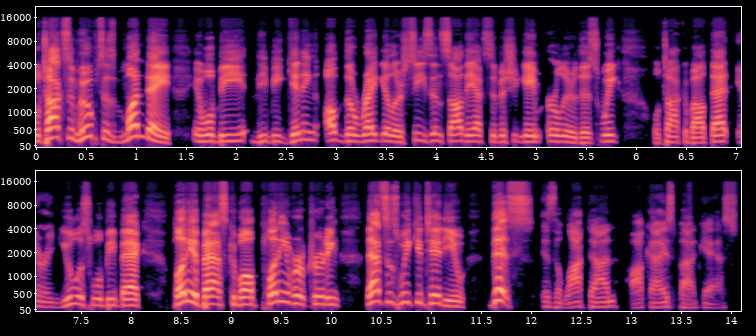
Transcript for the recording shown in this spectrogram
We'll talk some hoops as Monday. It will be the beginning of the regular season. Saw the exhibition game earlier this week. We'll talk about that. Ahron Ulis will be back. Plenty of basketball, plenty of recruiting. That's as we continue. This is the Locked On Hawkeyes podcast.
